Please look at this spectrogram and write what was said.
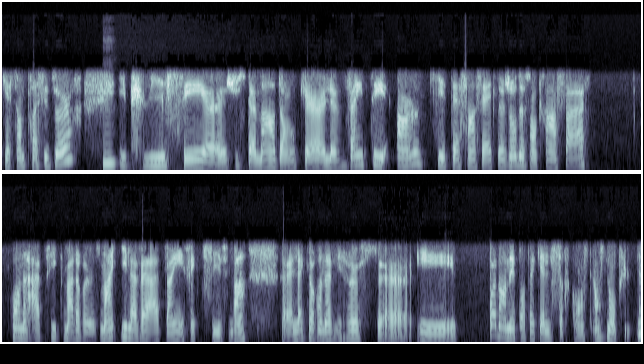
question de procédure. Mm. Et puis c'est justement donc le 21 qui était censé être le jour de son transfert qu'on a appris que malheureusement, il avait atteint effectivement euh, la coronavirus euh, et pas dans n'importe quelle circonstance non plus.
